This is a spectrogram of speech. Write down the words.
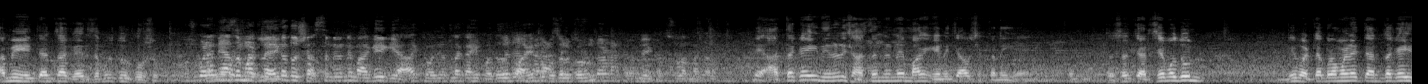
आम्ही त्यांचा गैरसमज दूर करू शकतो. असं म्हटलंय का तो शासन निर्णय मागे घ्या किंवा त्यातला काही बदल जो आहे तो बदल करून करा, सुधारणा करा. नाही आता काही निर्णय शासन निर्णय मागे घेण्याची आवश्यकता नाही आहे. पण तसं चर्चेमधून मी म्हटल्याप्रमाणे त्यांचा काही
